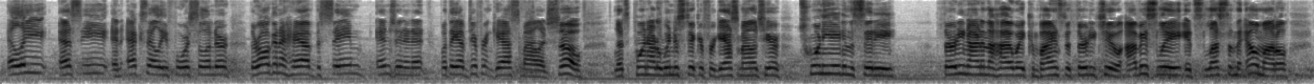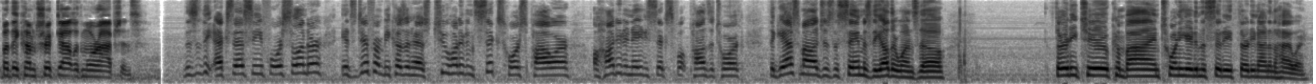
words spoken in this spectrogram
LE, SE, and XLE four cylinder, they're all gonna have the same engine in it, but they have different gas mileage. So let's point out a window sticker for gas mileage here. 28 in the city, 39 on the highway combines to 32. Obviously, it's less than the L model, but they come tricked out with more options. This is the XSE four cylinder. It's different because it has 206 horsepower, 186 foot-pounds of torque. The gas mileage is the same as the other ones though. 32 combined, 28 in the city, 39 in the highway.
